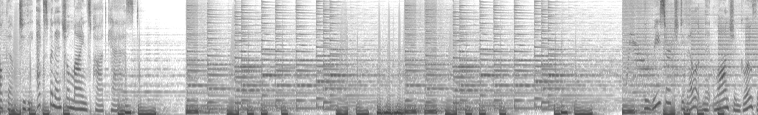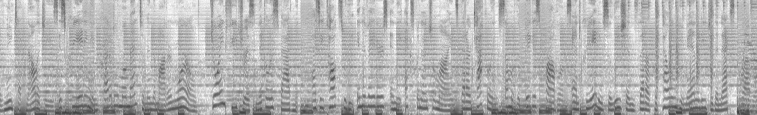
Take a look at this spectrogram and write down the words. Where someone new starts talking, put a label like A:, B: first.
A: Welcome to the Exponential Minds Podcast. The research, development, launch, and growth of new technologies is creating incredible momentum in the modern world. Join futurist Nikolas Badminton as he talks with the innovators and the exponential minds that are tackling some of the biggest problems and creating solutions that are propelling humanity to the next level.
